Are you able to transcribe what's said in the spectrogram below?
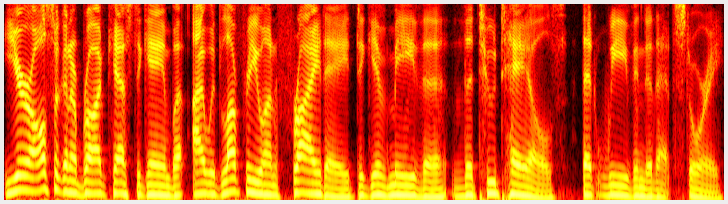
You're also going to broadcast a game, but I would love for you on Friday to give me the the two tales that weave into that story.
